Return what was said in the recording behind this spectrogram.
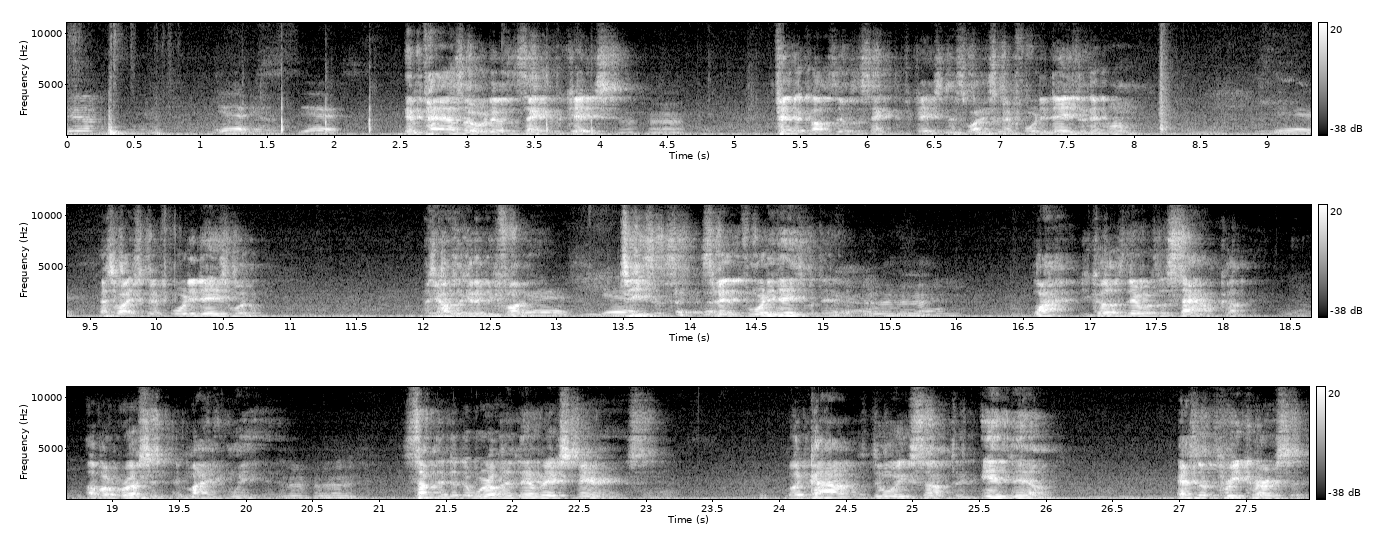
Yes. Yes. Yes. In Passover there was a sanctification. Mhm. Pentecost there was a sanctification. That's why he spent 40 days in that room. Yes. That's why he spent 40 days with them. But y'all looking at me funny. Yes. Yes. Jesus spent 40 days with them. Mm-hmm. Why? Because there was a sound coming of a rushing and mighty wind. Mhm. Something that the world had never experienced. But God was doing something in them as a precursor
